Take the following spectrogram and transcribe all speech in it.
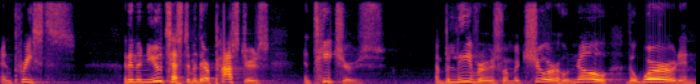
and priests. And in the New Testament, there are pastors and teachers and believers who are mature, who know the word and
